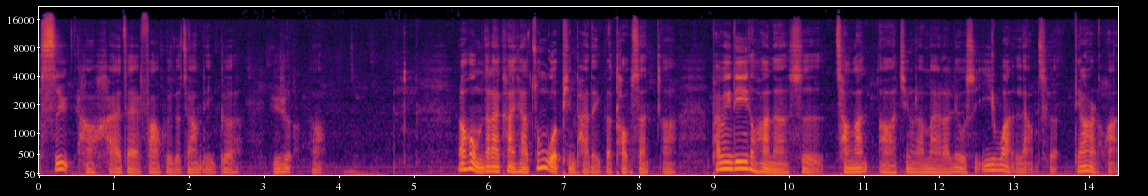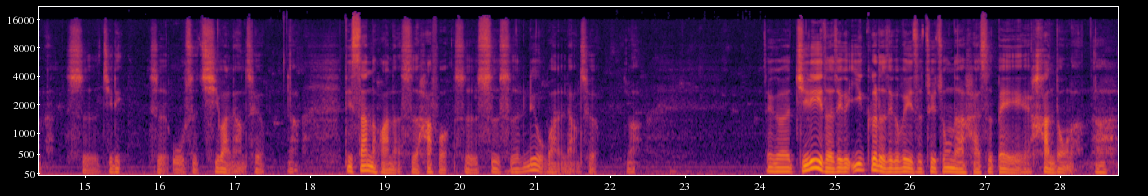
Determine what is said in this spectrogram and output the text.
思域哈，还在发挥着这样的一个余热。然后我们再来看一下中国品牌的一个 TOP 三啊，排名第一的话呢是长安啊，竟然卖了六十一万辆车。第二的话呢是吉利，是五十七万辆车啊。第三的话呢是哈弗，是四十六万辆车啊。这个吉利的这个一哥的这个位置，最终呢还是被撼动了啊。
